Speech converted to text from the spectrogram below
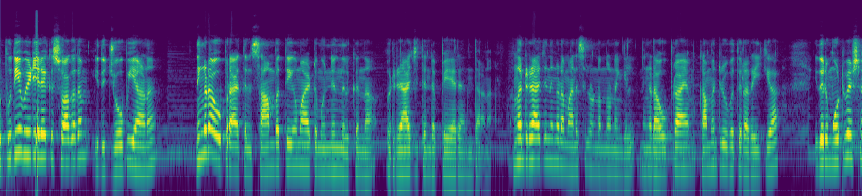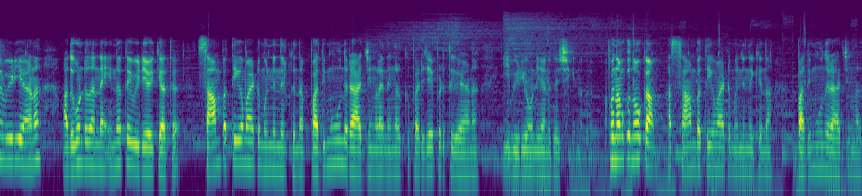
ഒരു പുതിയ വീഡിയോയിലേക്ക് സ്വാഗതം. ഇത് ജോബിയാണ്. നിങ്ങളുടെ അഭിപ്രായത്തിൽ സാമ്പത്തികമായിട്ട് മുന്നിൽ നിൽക്കുന്ന ഒരു രാജ്യത്തിന്റെ പേര് എന്താണ് അങ്ങനെ ഒരു രാജ്യം നിങ്ങളുടെ മനസ്സിലുണ്ടെന്നുണ്ടെങ്കിൽ നിങ്ങളുടെ അഭിപ്രായം കമന്റ് രൂപത്തിൽ അറിയിക്കുക. ഇതൊരു മോട്ടിവേഷണൽ വീഡിയോ ആണ്. അതുകൊണ്ട് തന്നെ ഇന്നത്തെ വീഡിയോയ്ക്കകത്ത് സാമ്പത്തികമായിട്ട് മുന്നിൽ നിൽക്കുന്ന പതിമൂന്ന് രാജ്യങ്ങളെ നിങ്ങൾക്ക് പരിചയപ്പെടുത്തുകയാണ് ഈ വീഡിയോ കൊണ്ട് ഞാൻ ഉദ്ദേശിക്കുന്നത്. അപ്പോൾ നമുക്ക് നോക്കാം ആ സാമ്പത്തികമായിട്ട് മുന്നിൽ നിൽക്കുന്ന പതിമൂന്ന് രാജ്യങ്ങൾ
